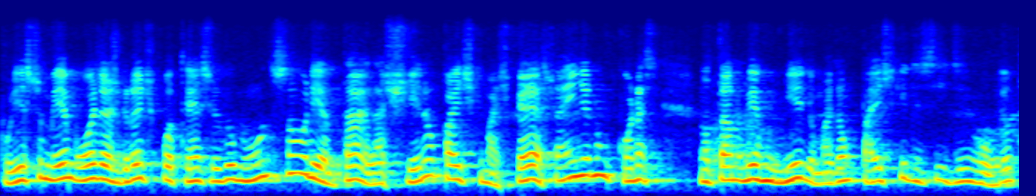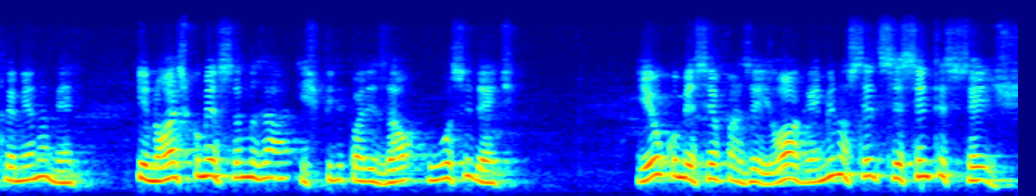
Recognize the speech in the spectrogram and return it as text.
Por isso mesmo, hoje as grandes potências do mundo são orientais. A China é o país que mais cresce, a Índia não não está no mesmo nível, mas é um país que se desenvolveu tremendamente. E nós começamos a espiritualizar o Ocidente. Eu comecei a fazer yoga em 1966.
